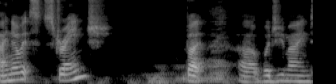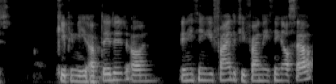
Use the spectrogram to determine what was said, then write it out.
I know it's strange, but uh, would you mind keeping me updated on anything you find if you find anything else out?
